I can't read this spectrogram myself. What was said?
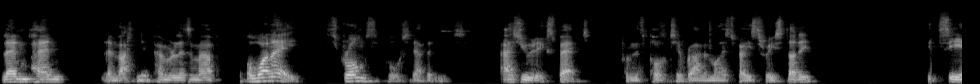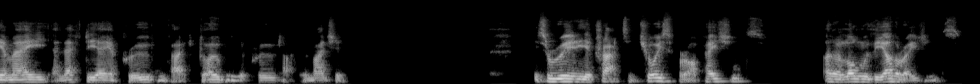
len-pen, lenvatinib pembrolizumab, a 1A, strong supported evidence, as you would expect from this positive randomized phase three study, it's EMA and FDA approved, in fact, globally approved, I imagine. It's a really attractive choice for our patients, and along with the other agents,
